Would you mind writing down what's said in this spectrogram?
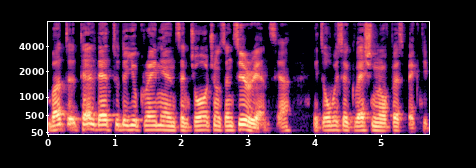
but uh, tell that to the Ukrainians and Georgians and Syrians. Yeah, it's always a question of perspective.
